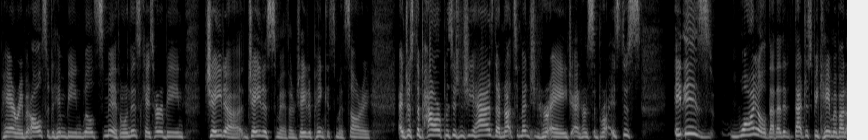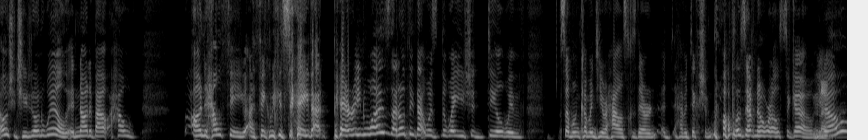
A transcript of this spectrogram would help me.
pairing, but also to him being Will Smith, or in this case, her being Jada, Jada Smith, or Jada Pinkett Smith, sorry. And just the power position she has there, not to mention her age and her sobriety. It's just, it is wild that, that that just became about, oh, she cheated on Will, and not about how unhealthy I think we could say that pairing was. I don't think that was the way you should deal with someone coming to your house because they're have addiction problems, have nowhere else to go. You No. know,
